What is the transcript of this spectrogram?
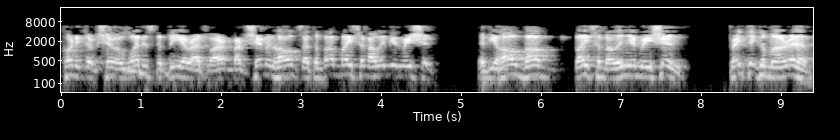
According to Shimon, what is the beer advar? Rav Shimon holds that the Vav Maisav Alinian Rishon. If you hold Vav Maisav Alinian Rishon, pray to Gemara,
